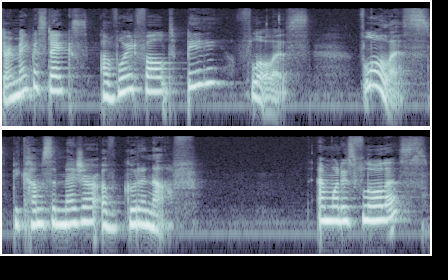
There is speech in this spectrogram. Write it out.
Don't make mistakes, avoid fault, be flawless. Flawless becomes the measure of good enough. And what is flawless?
